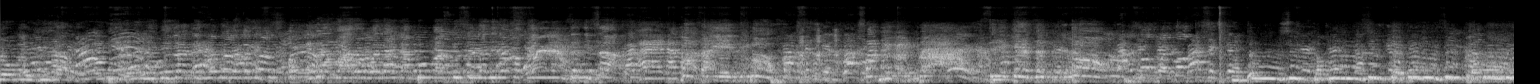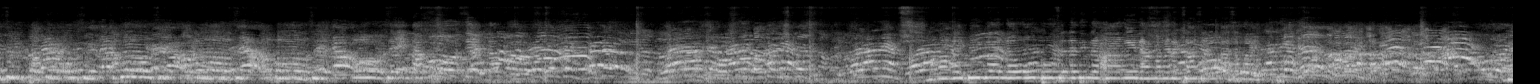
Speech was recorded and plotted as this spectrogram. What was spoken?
Ay, biyong kaibigan. Kaibigan, tingnan mo yung maging suspect para wala na bukas. Gusto na nila pakainin sa isa. Patayin mo! Patayin mo! Sige, suntok! Tapusin, tapusin, tapusin, tapusin, tapusin, tapusin, tapusin, tapusin, tapusin. Mga kaibigan, nauubusan na din ng hangin ang mga nagsasalita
